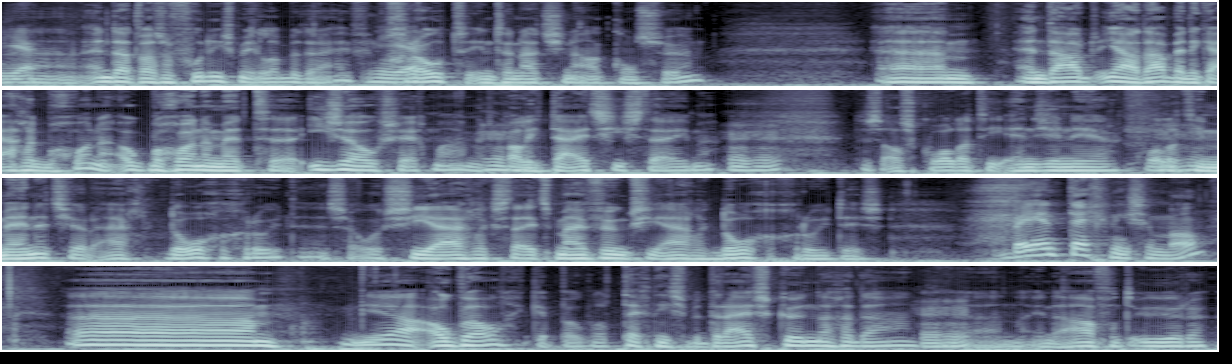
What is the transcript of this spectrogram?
Ja. En dat was een voedingsmiddelenbedrijf. Een groot internationaal concern. Ehm, en daar, ja, daar ben ik eigenlijk begonnen. Ook begonnen met eh, ISO, zeg maar, met Mhm. kwaliteitssystemen. Mhm. Dus als quality engineer, quality Mhm. manager eigenlijk doorgegroeid. En zo zie je eigenlijk steeds mijn functie eigenlijk doorgegroeid is. Ben je een technische man? Ehm, ja, ook wel. Ik heb ook wel technische bedrijfskunde gedaan eh, in de avonduren.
